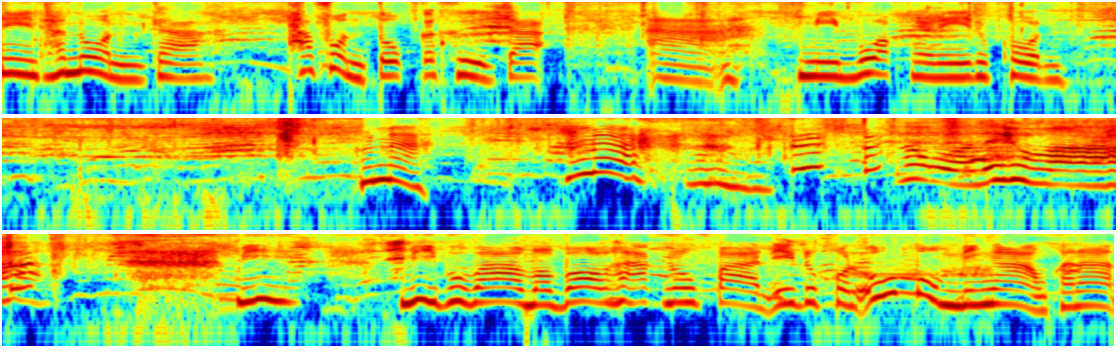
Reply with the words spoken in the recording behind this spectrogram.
นี่ถนนกะถ้าฝนตกก็คือจะอ่ามีบวกอย่างนี้ทุกคนขึ้นน่ะขึ้นน่ะลูกบ่ได้มา มีมีผู้บ่าวมาบอกฮักน้องป่านอีกทุกคนอู้มุมนี่งามขนาด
